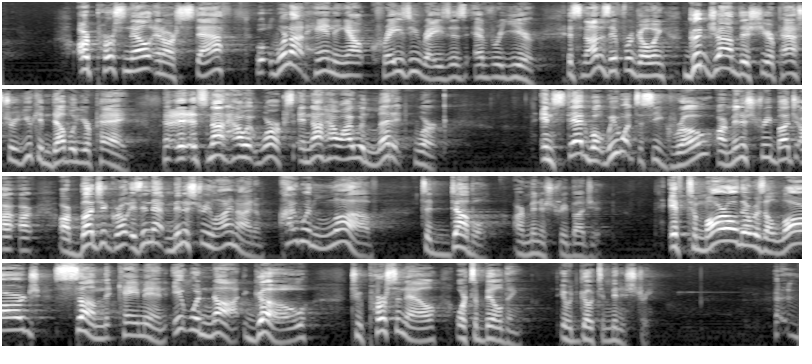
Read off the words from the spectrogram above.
Our personnel and our staff, we're not handing out crazy raises every year. It's not as if we're going, good job this year, Pastor, you can double your pay. It's not how it works and not how I would let it work. Instead, what we want to see grow, our ministry budget, our, our, our budget grow, is in that ministry line item. I would love to double our ministry budget. If tomorrow there was a large sum that came in, it would not go to personnel or to building, it would go to ministry.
